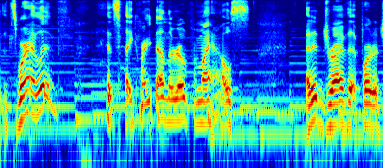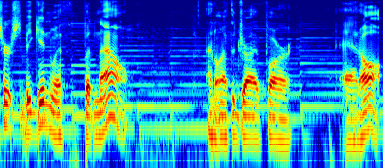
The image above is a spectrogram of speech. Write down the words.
it's where I live. It's like right down the road from my house. I didn't drive that far to church to begin with, but now I don't have to drive far at all.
